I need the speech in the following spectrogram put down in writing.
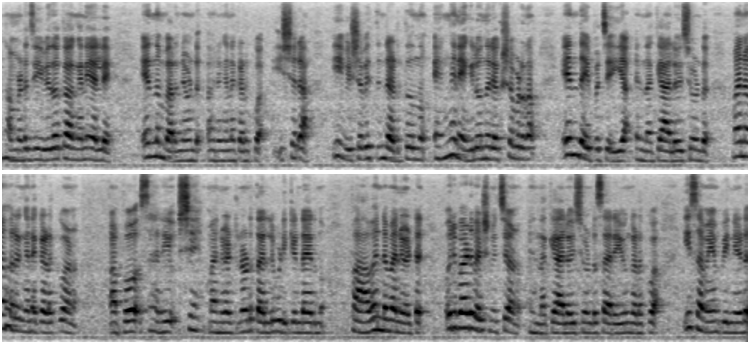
നമ്മുടെ ജീവിതമൊക്കെ അങ്ങനെയല്ലേ? എന്നും പറഞ്ഞുകൊണ്ട് അവരിങ്ങനെ കിടക്കുക ഈശ്വര ഈ വിഷവിത്തിന്റെ അടുത്ത് നിന്നും എങ്ങനെയെങ്കിലും ഒന്ന് രക്ഷപ്പെടണം. എന്താ ഇപ്പം ചെയ്യുക എന്നൊക്കെ ആലോചിച്ചുകൊണ്ട് മനോഹർ ഇങ്ങനെ കിടക്കുവാണ്. അപ്പോൾ സറിയു ഷേ മനുവേട്ടനോട് തല്ലു പിടിക്കണ്ടായിരുന്നു. പാവന്റെ മനുവേട്ടൻ ഒരുപാട് വിഷമിച്ചു കാണും എന്നൊക്കെ ആലോചിച്ചുകൊണ്ട് സരയും കിടക്കുക ഈ സമയം പിന്നീട്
